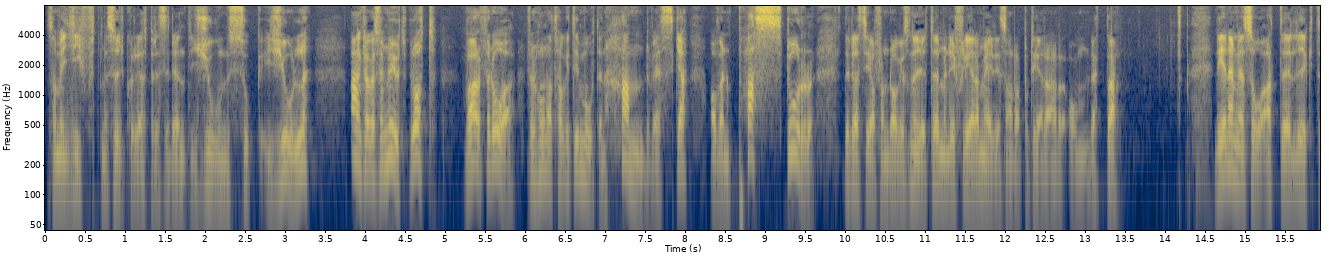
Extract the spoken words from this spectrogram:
som är gift med Sydkoreas president Yoon Suk Yeol, anklagas för mutbrott. Varför då? För hon har tagit emot en handväska av en pastor. Det där ser jag från Dagens Nyheter men det är flera medier som rapporterar om detta. Det är nämligen så att eh, likt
